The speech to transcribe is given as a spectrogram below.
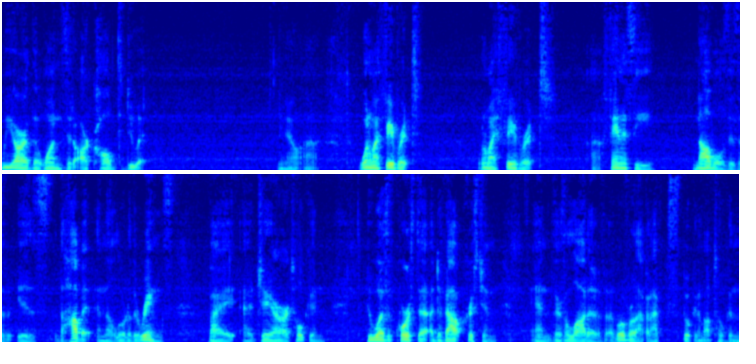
we are the ones that are called to do it. You know, uh, one of my favorite one of my favorite uh, fantasy novels is is The Hobbit and the Lord of the Rings by uh, J.R.R. Tolkien, who was, of course, a, a, devout Christian. And there's a lot of, of overlap, and I've spoken about Tolkien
